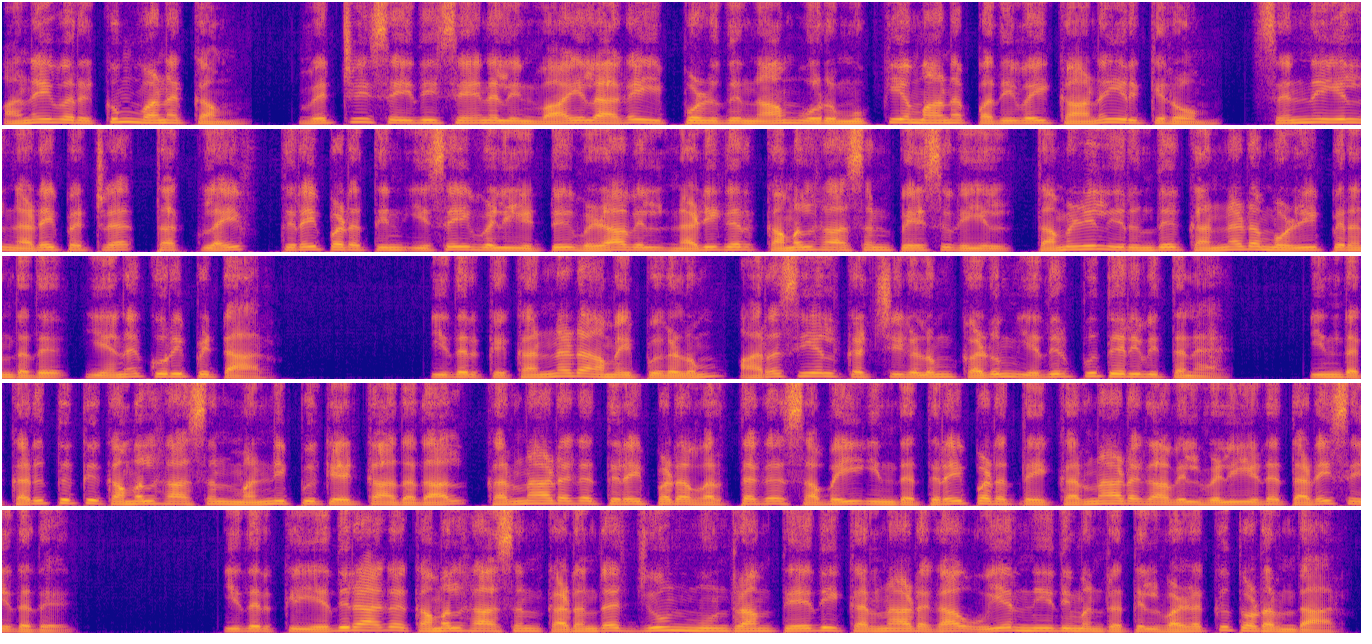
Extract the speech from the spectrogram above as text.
அனைவருக்கும் வணக்கம். வெற்றி செய்தி சேனலின் வாயிலாக இப்பொழுது நாம் ஒரு முக்கியமான பதிவை காண இருக்கிறோம். சென்னையில் நடைபெற்ற தக் லைஃப் திரைப்படத்தின் இசை வெளியீட்டு விழாவில் நடிகர் கமல்ஹாசன் பேசுகையில் தமிழில் இருந்து கன்னட மொழி பிறந்தது என குறிப்பிட்டார். இதற்கு கன்னட அமைப்புகளும் அரசியல் கட்சிகளும் கடும் எதிர்ப்பு தெரிவித்தன. இந்த கருத்துக்கு கமல்ஹாசன் மன்னிப்பு கேட்காததால் கர்நாடக திரைப்பட வர்த்தக சபை இந்த திரைப்படத்தை கர்நாடகாவில் வெளியிட தடை செய்தது. இதற்கு எதிராக கமல்ஹாசன் கடந்த ஜூன் மூன்றாம் தேதி கர்நாடகா உயர் நீதிமன்றத்தில் வழக்கு தொடர்ந்தார்.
